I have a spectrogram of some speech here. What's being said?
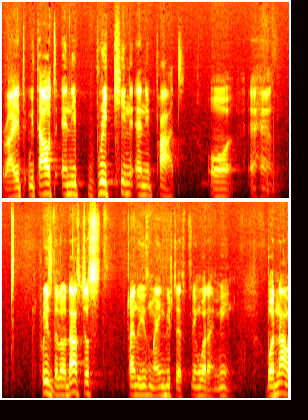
right? Without any breaking any part or a hand. praise the Lord. That's just trying to use my English to explain what I mean. But now,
